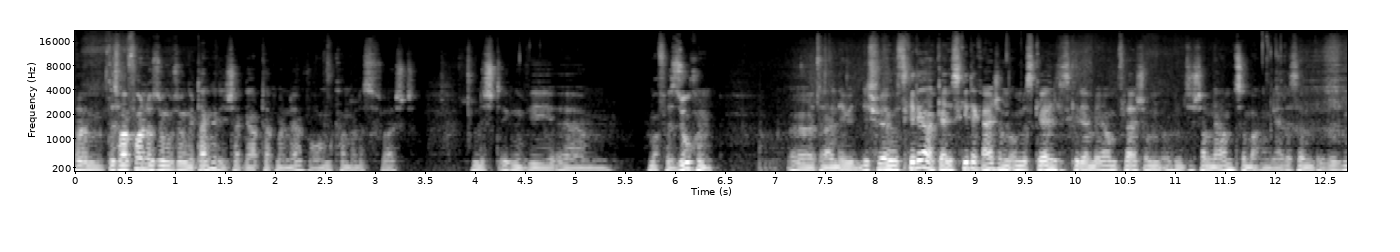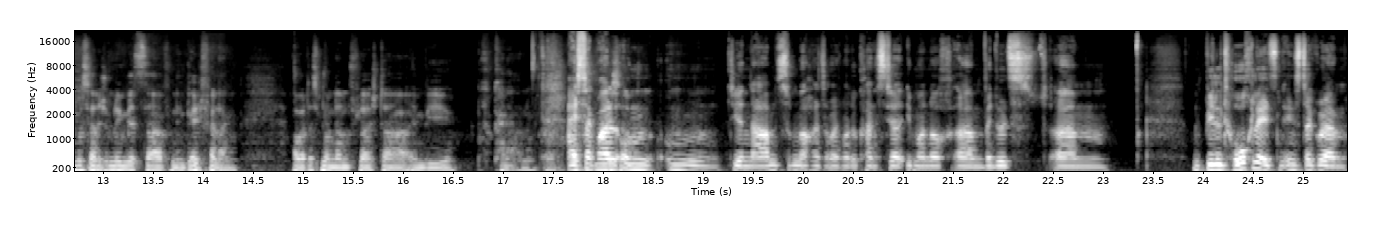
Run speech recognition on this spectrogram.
Ähm, das war vorhin nur so, so ein Gedanke, den ich da gehabt habe, ne? warum kann man das vielleicht nicht irgendwie ähm, mal versuchen? Äh, dann, ich, es, geht ja, es geht ja gar nicht um, um das Geld, es geht ja mehr um vielleicht um, um sich einen Namen zu machen. Ja? Das, dann, das muss ja nicht unbedingt jetzt da von dem Geld verlangen, aber dass man dann vielleicht da irgendwie keine Ahnung. Ich sag mal, um, um dir Namen zu machen, sag mal, du kannst ja immer noch, ähm, wenn du jetzt ähm, ein Bild hochlädst in Instagram,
